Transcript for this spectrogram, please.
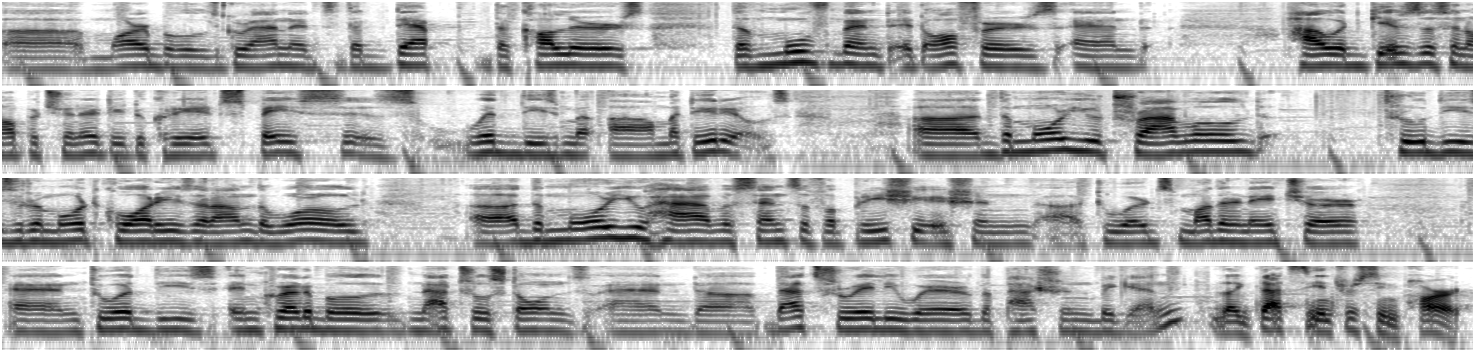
uh, marbles, granites, the depth, the colors, the movement it offers, and how it gives us an opportunity to create spaces with these uh, materials. Uh, the more you traveled through these remote quarries around the world, uh, the more you have a sense of appreciation uh, towards Mother Nature and toward these incredible natural stones. And uh, that's really where the passion began. Like, that's the interesting part.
